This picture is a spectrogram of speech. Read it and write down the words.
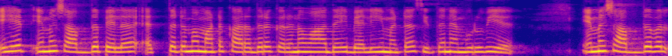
එහෙත් එම ශබ්ද පෙළ ඇත්තටම මට කරදර කරනවාදයි බැලීමට සිත නැඹුරු විය. එම ශබ්දවල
